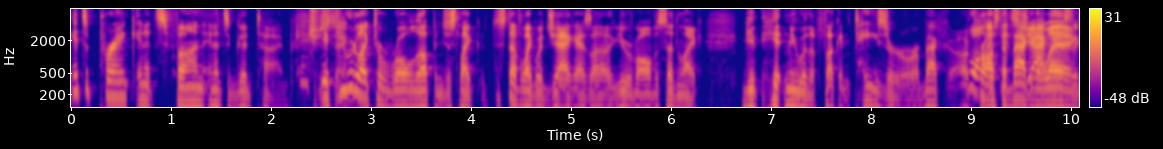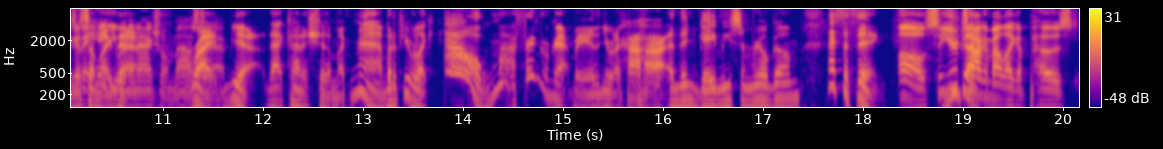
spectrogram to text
It's a prank and it's fun and it's a good time. If you were like to roll up and just like stuff like with Jackass, uh, you were all of a sudden like give, hit me with a fucking taser or a back across the back of the Jackass, legs or something like you that. with an actual mouse right? jab. Yeah, that kind of shit. I'm like, nah. But if you were like, ow, my finger got me, and then you were like, ha ha, and then gave me some real gum. That's the thing. Oh, so you're gotta- talking about like a post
